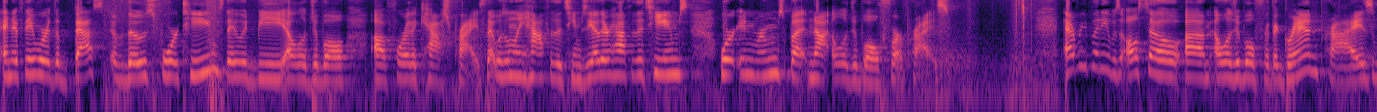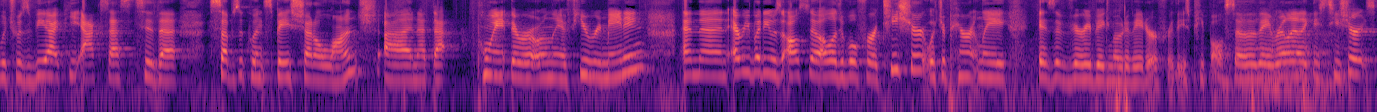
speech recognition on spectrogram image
and if they were the best of those four teams, they would be eligible uh, for the cash prize. That was only half of the teams. The other half of the teams were in rooms but not eligible for a prize. Everybody was also um, eligible for the grand prize, which was VIP access to the subsequent space shuttle launch. Uh, and at that point there were only a few remaining. And then everybody was also eligible for a t-shirt which apparently is a very big motivator for these people. So they really like these t-shirts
